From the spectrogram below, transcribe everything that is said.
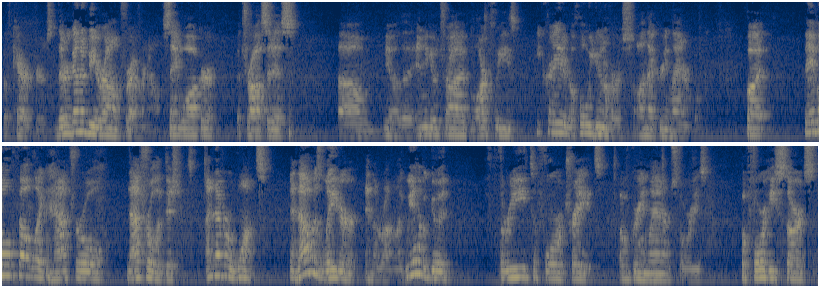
of characters. They're going to be around forever now. Saint Walker, Atrocitus, um, you know, the Indigo Tribe, Larfleeze. He created a whole universe on that Green Lantern book. But they've all felt like natural natural additions. I never once, and that was later in the run. Like we have a good three to four trades of Green Lantern stories before he starts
